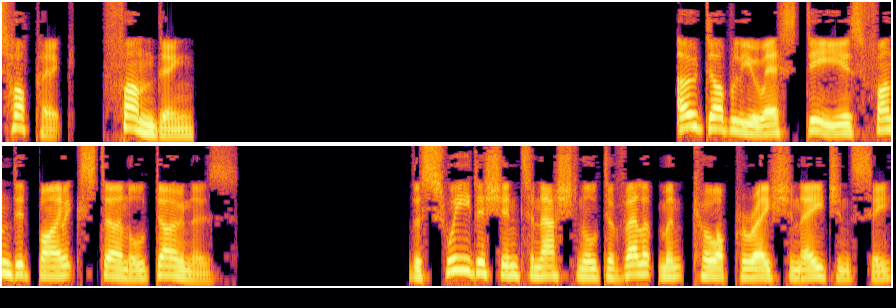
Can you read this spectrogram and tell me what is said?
Topic: Funding. OWSD is funded by external donors. The Swedish International Development Cooperation Agency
